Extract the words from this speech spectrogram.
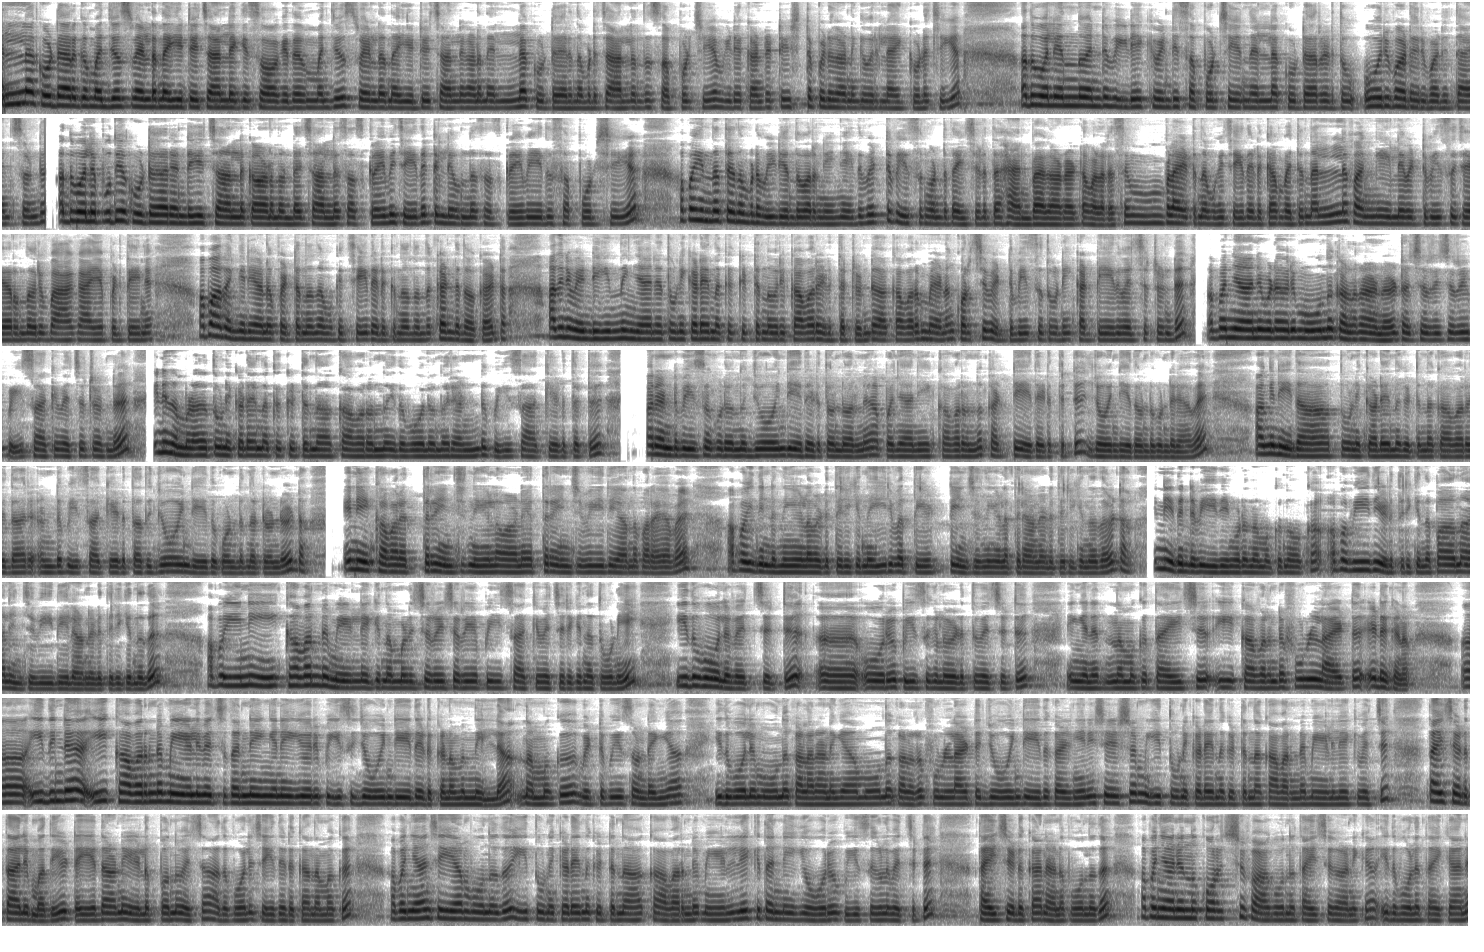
എല്ലാ കൂട്ടുകാർക്കും മഞ്ജൂസ് വേൾഡ് എന്ന യൂട്യൂബ് ചാനലിലേക്ക് സ്വാഗതം. മഞ്ജൂസ് വേൾഡ് എന്ന യൂട്യൂബ് ചാനൽ കാണുന്ന എല്ലാ കൂട്ടുകാരും നമ്മുടെ ചാനലൊന്ന് സപ്പോർട്ട് ചെയ്യുക വീഡിയോ കണ്ടിട്ട് ഇഷ്ടപ്പെടുകയാണെങ്കിൽ ഒരു ലൈക്ക് കൂടെ ചെയ്യുക. അതുപോലെ എന്നും എന്റെ വീഡിയോയ്ക്ക് വേണ്ടി സപ്പോർട്ട് ചെയ്യുന്ന എല്ലാ കൂട്ടുകാരുടെ അടുത്തും ഒരുപാട് ഒരുപാട് താങ്ക്സ് ഉണ്ട്. അതുപോലെ പുതിയ കൂട്ടുകാർ എന്റെ ഈ ചാനൽ കാണുന്നുണ്ട്. ചാനൽ സബ്സ്ക്രൈബ് ചെയ്തിട്ടില്ല ഒന്ന് സബ്സ്ക്രൈബ് ചെയ്ത് സപ്പോർട്ട് ചെയ്യുക. അപ്പോൾ ഇന്നത്തെ നമ്മുടെ വീഡിയോ എന്ന് പറഞ്ഞു കഴിഞ്ഞാൽ ഇത് വെട്ട് പീസും കൊണ്ട് തയ്ച്ചെടുത്ത ഹാൻഡ് ബാഗാണ് കേട്ടോ. വളരെ സിമ്പിളായിട്ട് നമുക്ക് ചെയ്തെടുക്കാൻ പറ്റും. നല്ല ഭംഗിയില്ലേ വെട്ട് പീസ് ചേർന്ന ഒരു ബാഗ് ആയപ്പോഴത്തേന് അപ്പോൾ അതെങ്ങനെയാണ് പെട്ടെന്ന് നമുക്ക് ചെയ്തെടുക്കുന്നതെന്ന് കണ്ടു നോക്കാം കേട്ടോ. അതിനുവേണ്ടി ഇന്ന് ഞാൻ തുണിക്കടയിൽ നിന്നൊക്കെ കിട്ടുന്ന ഒരു കവർ എടുത്തിട്ടുണ്ട്. ആ കവറും വേണം. കുറച്ച് വെട്ട് പീസ് തുണി കട്ട് ചെയ്ത് വെച്ചിട്ടുണ്ട്. അപ്പോൾ ഞാനിവിടെ ഒരു മൂന്ന് കളറാണ് കേട്ടോ ചെറിയ ചെറിയ പീസാക്കി വെച്ചിട്ടുണ്ട്. ഇനി നമ്മൾ തുണിക്കടയിൽ നിന്നൊക്കെ കിട്ടുന്ന കവറൊന്ന് ഇതുപോലെ ഒന്ന് രണ്ട് പീസാക്കി എടുത്തിട്ട് ആ രണ്ട് പീസും കൂടി ഒന്ന് ജോയിന്റ് ചെയ്തെടുത്തോണ്ട് വരണേ. അപ്പോൾ ഞാൻ ഈ കവറൊന്ന് കട്ട് ചെയ്തെടുത്തിട്ട് ജോയിന്റ് ചെയ്തുകൊണ്ട് കൊണ്ടുവരാവേ. അങ്ങനെ ഇതാ തുണിക്കടയിൽ നിന്ന് കിട്ടുന്ന കവർ ഇതാ രണ്ട് പീസാക്കി എടുത്ത് അത് ജോയിന്റ് ചെയ്ത് കൊണ്ടുവന്നിട്ടുണ്ട് കേട്ടോ. ഇനി ഈ കവർ എത്ര ഇഞ്ച് നീളമാണ് എത്ര ഇഞ്ച് വീതിയാണെന്ന് പറയാവേ. അപ്പോൾ ഇതിന്റെ നീളം എടുത്തിരിക്കുന്നത് ഇരുപത്തിയെട്ട് ഇഞ്ച് നീളത്തിലാണ് എടുത്തിരിക്കുന്നത് കേട്ടോ. ഇനി ഇതിന്റെ വീതിയും കൂടെ നമുക്ക് നോക്കാം. അപ്പോൾ വീതി എടുത്തിരിക്കുന്നത് പതിനാല് ഇഞ്ച് വീതിയിലാണ് എടുത്തിരിക്കുന്നത്. അപ്പോൾ ഇനി ഈ കവറിന്റെ മുകളിലേക്ക് നമ്മൾ ചെറിയ ചെറിയ പീസാക്കി വെച്ചിരിക്കുന്ന തുണി ഇതുപോലെ വെച്ചിട്ട് ഓരോ പീസുകളും എടുത്ത് വെച്ചിട്ട് ഇങ്ങനെ നമുക്ക് തയ്ച്ച് ഈ കവറിന്റെ ഫുള്ളായിട്ട് എടുക്കണം. ഇതിന്റെ ഈ കവറിന്റെ മേളിൽ വെച്ച് തന്നെ ഇങ്ങനെ ഈ ഒരു പീസ് ജോയിന്റ് ചെയ്ത് എടുക്കണമെന്നില്ല നമുക്ക് വെട്ട് പീസ് ഉണ്ടെങ്കിൽ ഇതുപോലെ മൂന്ന് കളറാണെങ്കിൽ ആ മൂന്ന് കളർ ഫുള്ളായിട്ട് ജോയിന്റ് ചെയ്ത് കഴിഞ്ഞതിന് ശേഷം ഈ തുണിക്കടയിൽ നിന്ന് കിട്ടുന്ന കവറിന്റെ മേളിലേക്ക് വെച്ച് തയ്ച്ചെടുത്താലും മതി കേട്ടോ. ഏതാണ് എളുപ്പമെന്ന് വെച്ചാൽ അതുപോലെ ചെയ്തെടുക്കാം നമുക്ക്. അപ്പോൾ ഞാൻ ചെയ്യാൻ പോകുന്നത് ഈ തുണിക്കടയിൽ നിന്ന് കിട്ടുന്ന ആ കവറിന്റെ മേളിലേക്ക് തന്നെ ഈ ഓരോ പീസുകൾ വെച്ചിട്ട് തയ്ച്ചെടുക്കാനാണ് പോകുന്നത്. അപ്പോൾ ഞാനൊന്ന് കുറച്ച് ഭാഗം ഒന്ന് തയ്ച്ച് കാണിക്കാം. ഇതുപോലെ തയ്ക്കാൻ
